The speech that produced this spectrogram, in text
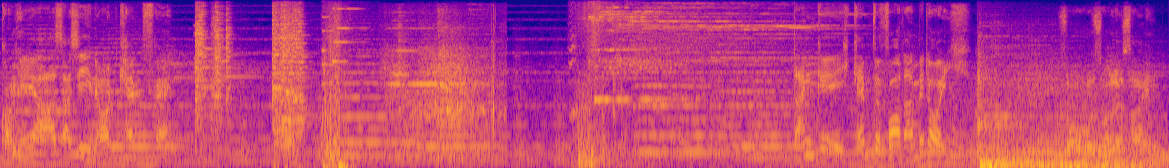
Komm her, Assassine, und kämpfe! Danke, ich kämpfe fortan mit euch. So soll es sein.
